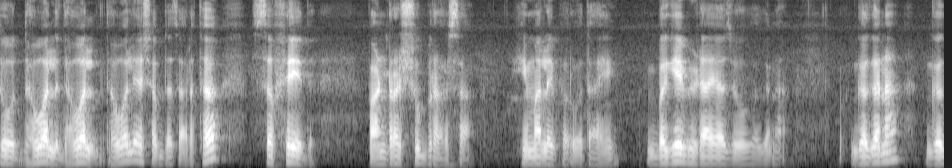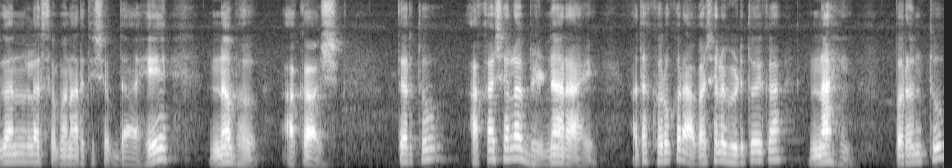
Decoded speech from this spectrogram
तो धवल धवल धवल या शब्दाचा अर्थ सफेद पांढरा शुभ्र असा हिमालय पर्वत आहे. बघे भिडाया जो गगना. गगना गगनला समानार्थी शब्द आहे नभ आकाश. तर तो आकाशाला भिडणारा आहे. आता खरोखर आकाशाला भिडतोय का? नाही. परंतु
